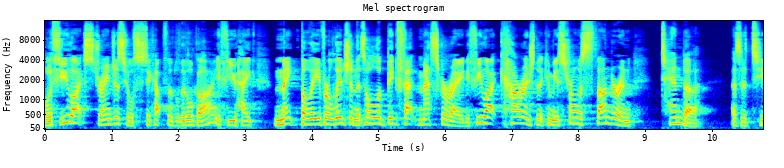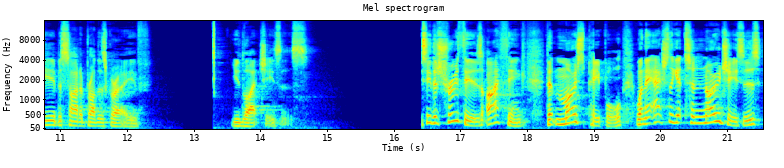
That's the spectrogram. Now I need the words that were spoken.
Well, if you like strangers who'll stick up for the little guy, if you hate make believe religion that's all a big fat masquerade, if you like courage that can be as strong as thunder and tender as a tear beside a brother's grave, you'd like Jesus. See, the truth is, I think that most people, when they actually get to know Jesus,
